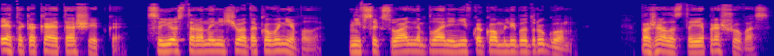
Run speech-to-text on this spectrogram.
Это какая-то ошибка. С ее стороны ничего такого не было. Ни в сексуальном плане, ни в каком-либо другом. Пожалуйста, я прошу вас,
